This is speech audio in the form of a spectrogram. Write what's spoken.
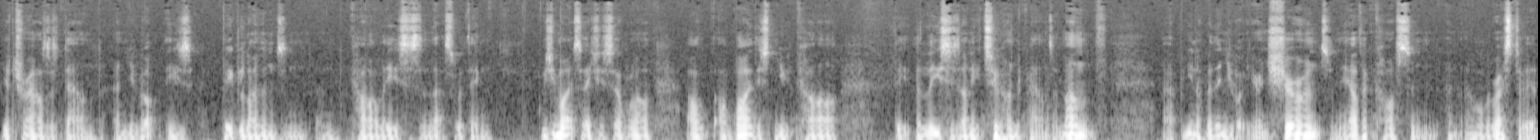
your trousers down and you've got these big loans and, and car leases and that sort of thing. Because you might say to yourself, well, I'll, I'll, I'll buy this new car. The, the lease is only £200 a month. Uh, but, you know, but then you've got your insurance and the other costs and, and all the rest of it.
